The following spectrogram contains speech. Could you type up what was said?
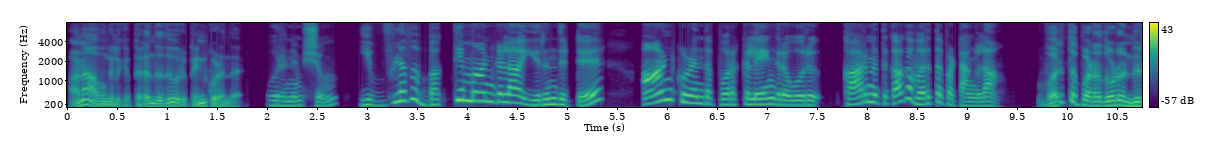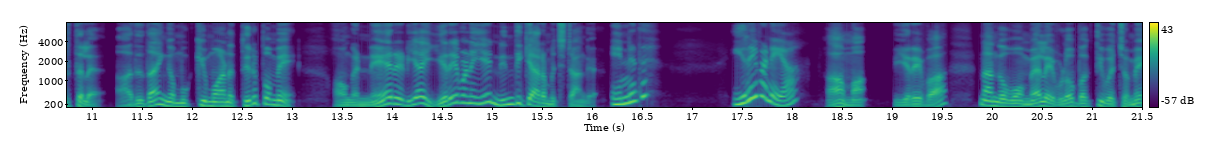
ஆனா அவங்களுக்கு பிறந்தது ஒரு பெண் குழந்தை. ஒரு நிமிஷம். இவ்வளவு பக்திமான்களா இருந்துட்டு ஆண் குழந்தை பிறக்கலேங்கிற ஒரு காரணத்துக்காக வருத்தப்பட்டாங்களா? வருத்தப்படுறதோட நிறுத்தல. அதுதான் இங்க முக்கியமான திருப்பமே. அவங்க நேரடியா இறைவனையே நிந்திக்க ஆரம்பிச்சிட்டாங்க. என்னது? இறைவனையா? ஆமா. இறைவா நாங்க உன் மேல இவ்ளோ பக்தி வச்சோமே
